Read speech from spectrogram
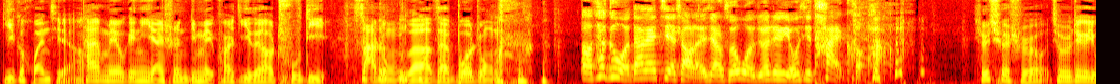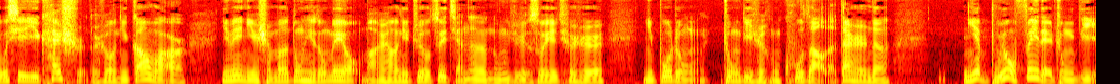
一个环节啊，他没有给你演示你每块地都要锄地、撒种子、再播种。哦，他给我大概介绍了一下，所以我觉得这个游戏太可怕。其实确实，就是这个游戏一开始的时候，你刚玩。因为你什么东西都没有嘛，然后你只有最简单的农具，所以确实你播种种地是很枯燥的。但是呢，你也不用非得种地，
